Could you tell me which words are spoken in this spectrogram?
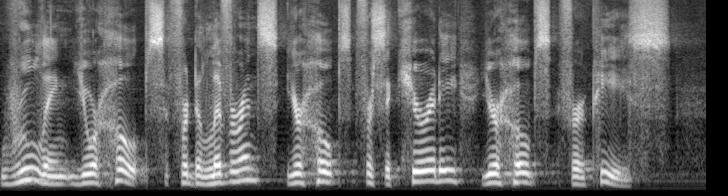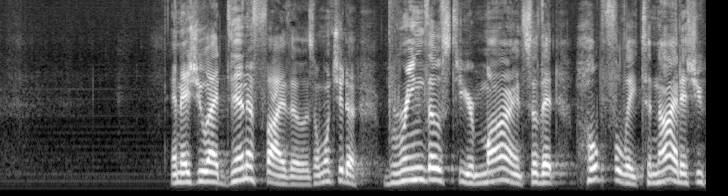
ruling your hopes for deliverance, your hopes for security, your hopes for peace? And as you identify those, I want you to bring those to your mind so that hopefully tonight, as you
